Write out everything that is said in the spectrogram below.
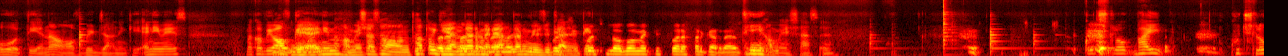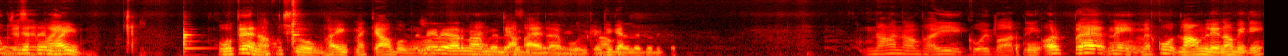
वो होती है ना ऑफ़ बीट जाने की। एनीवेज मैं कभी ऑफ़ गया ही नहीं मैं हमेशा से ऑन था तो ये अंदर मेरे अंदर म्यूजिकलिटी कुछ लोगों में किसको रेफर कर रहा है थी हमेशा से। कुछ लोग भाई कुछ लोग जैसे जैसे भाई भाई होते हैं ना कुछ लोग भाई मैं क्या बोलूँ ले ले यार नाम ले ले क्या फ़ायदा है बोल के ठीक है? ना ना भाई कोई बात नहीं और पह नहीं मेरे को नाम लेना भी नहीं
